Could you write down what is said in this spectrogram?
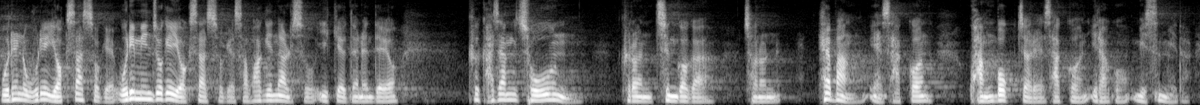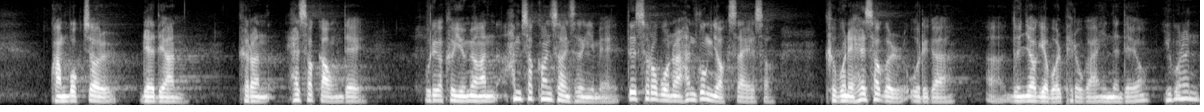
우리는 우리의 역사 속에 우리 민족의 역사 속에서 확인할 수 있게 되는데요. 그 가장 좋은 그런 증거가 저는 해방의 사건, 광복절의 사건이라고 믿습니다. 광복절에 대한 그런 해석 가운데 우리가 그 유명한 함석헌 선생님의 뜻으로 보는 한국 역사에서 그분의 해석을 우리가 어, 눈여겨 볼 필요가 있는데요. 이분은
